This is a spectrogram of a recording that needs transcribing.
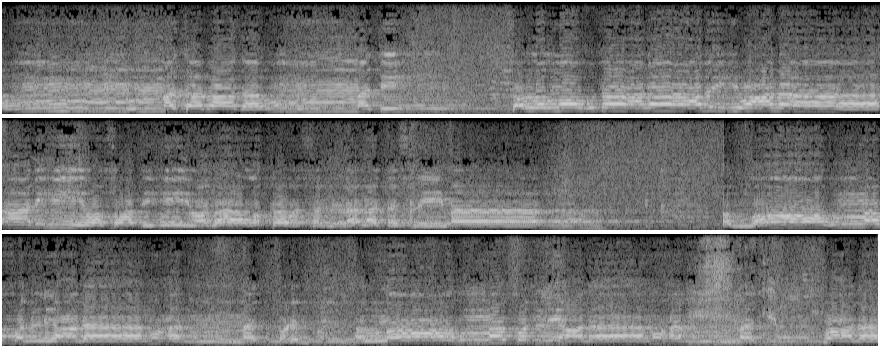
أمة بعد أمته صلى الله تعالى عليه وعلى وصحبه وبارك وسلم تسليما. اللهم صل على محمد. قرن. اللهم صل على محمد وعلى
